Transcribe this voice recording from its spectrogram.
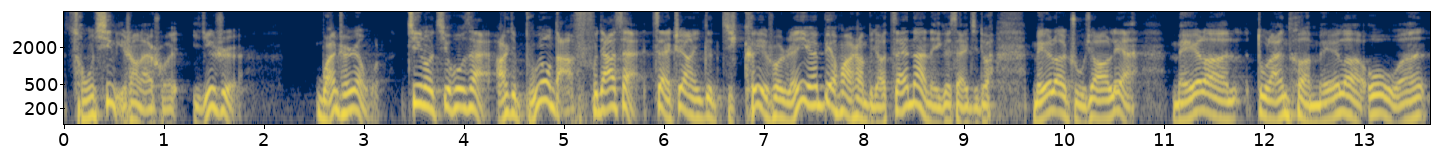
从心理上来说已经是完成任务了，进入季后赛，而且不用打附加赛，在这样一个可以说人员变化上比较灾难的一个赛季，对吧？没了主教练，没了杜兰特，没了欧文，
